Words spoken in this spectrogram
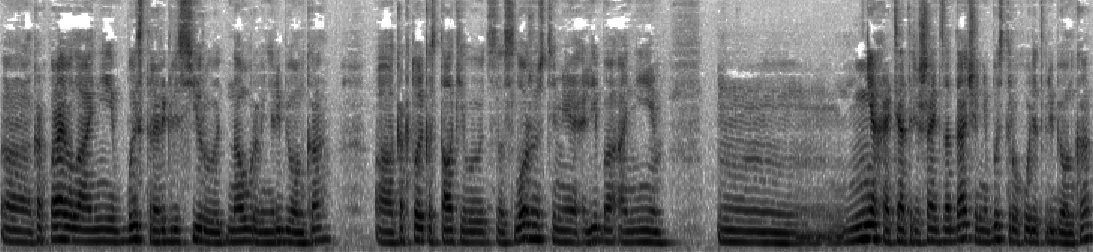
Э, как правило, они быстро регрессируют на уровень ребенка, э, как только сталкиваются с сложностями, либо они не хотят решать задачи, они быстро уходят в ребенка,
